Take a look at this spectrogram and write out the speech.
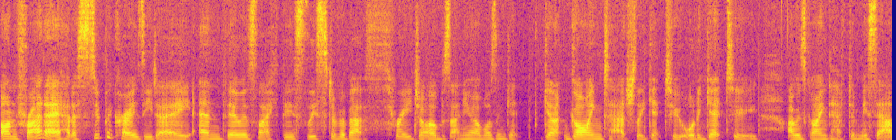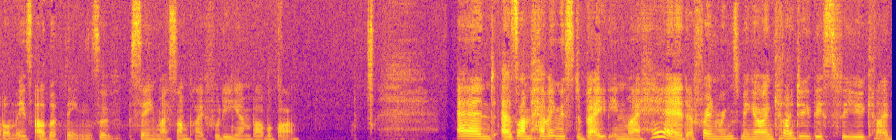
on Friday, I had a super crazy day, and there was like this list of about three jobs I knew I wasn't get, get, going to actually get to, or to get to, I was going to have to miss out on these other things of seeing my son play footy and blah, blah, blah. And as I'm having this debate in my head, a friend rings me going, "Can I do this for you? Can I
